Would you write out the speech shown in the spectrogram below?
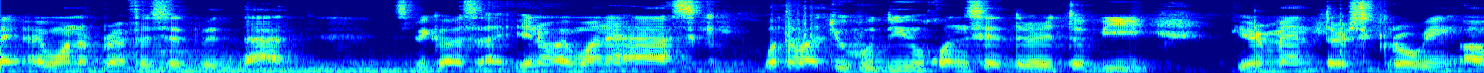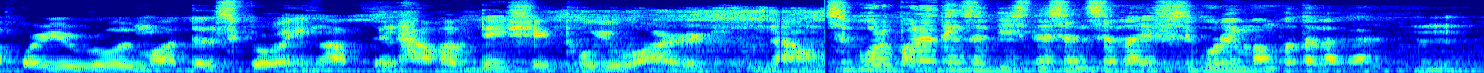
I, I want to preface it with that is because I- you know I want to ask, what about you? Who do you consider to be your mentors growing up or your role models growing up, and how have they shaped who you are now? Siguro pagdating sa business and sa life, siguro yung mom ko talaga. Hmm.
